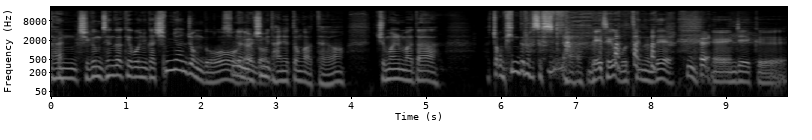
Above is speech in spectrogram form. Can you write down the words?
한, 지금 생각해 보니까 10년 정도 10년 정도. 열심히 다녔던 것 같아요. 주말마다 조금 힘들었었습니다. 내색을 못했는데, 네. 예, 이제 그, 예,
